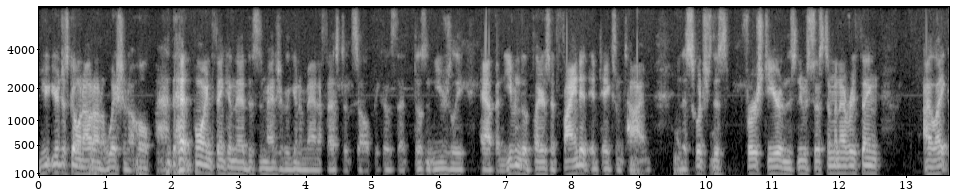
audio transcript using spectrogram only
you, are just going out on a wish and a hope at that point, thinking that this is magically going to manifest itself because that doesn't usually happen. Even to the players that find it, it takes some time. And to switch this first year in this new system and everything, I like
